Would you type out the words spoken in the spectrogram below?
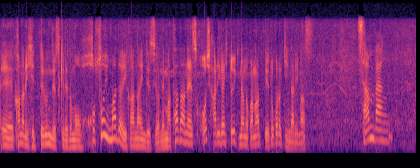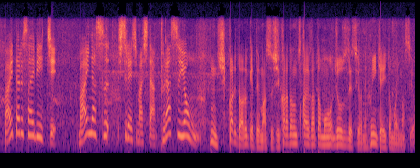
えー、かなり減ってるんですけれども細いまではいかないんですよね、まあ、ただね少し張りが一息なのかなっていうところが気になります。3番。バイタルサイビーチマイナス失礼しました。プラス4、うん、しっかりと歩けてますし体の使い方も上手ですよね。雰囲気はいいと思いますよ。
